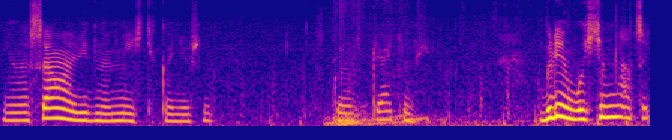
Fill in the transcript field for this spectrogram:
не на самом видном месте, конечно. Скоро спрячемся. Блин, 18.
